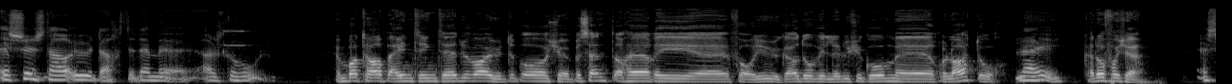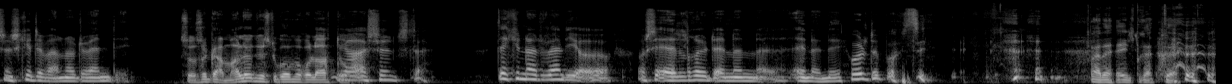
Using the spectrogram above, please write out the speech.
jeg syns det har utartet, det med alkohol. Jeg må bare ta opp én ting til. Du var ute på kjøpesenter her i eh, forrige uke, og da ville du ikke gå med rullator. Nei, Hva da for ikke? jeg syns ikke det var nødvendig. Så så gammel ut hvis du går med rullator. Ja, jeg syns det. Det er ikke nødvendig å, å se eldre ut enn en, enn en er, holdt på å si. Nei, det er helt rett, det.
